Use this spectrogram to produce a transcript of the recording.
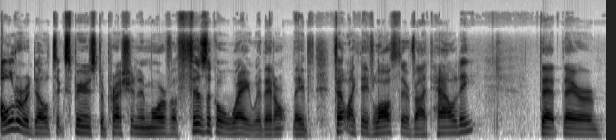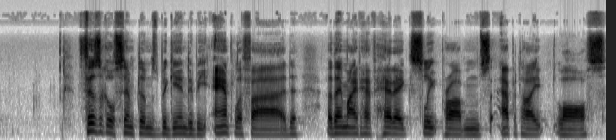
Older adults experience depression in more of a physical way where they don't they've felt like they've lost their vitality, that their physical symptoms begin to be amplified. Uh, they might have headaches, sleep problems, appetite loss.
